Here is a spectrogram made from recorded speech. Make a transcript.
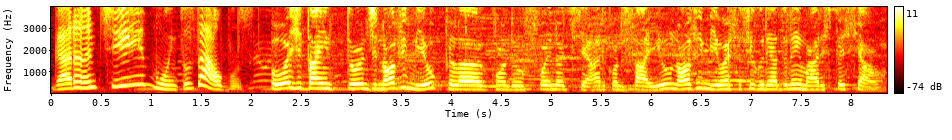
garante muitos álbuns. Hoje está em torno de 9 mil, pela, quando foi noticiado, quando saiu, 9 mil essa figurinha do Neymar especial.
